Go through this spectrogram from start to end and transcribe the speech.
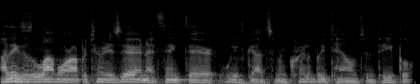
I think there's a lot more opportunities there, and I think there we've got some incredibly talented people.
